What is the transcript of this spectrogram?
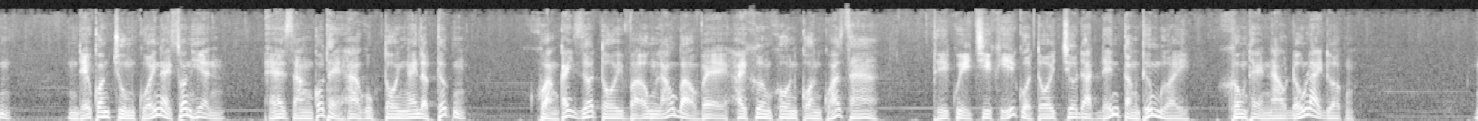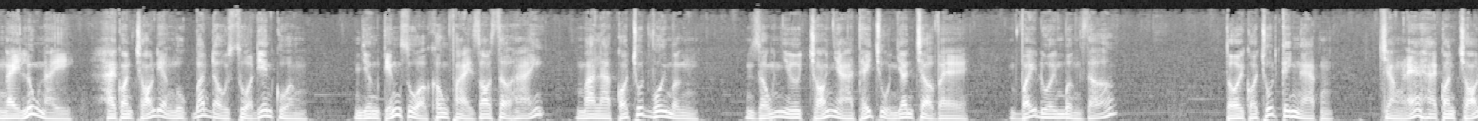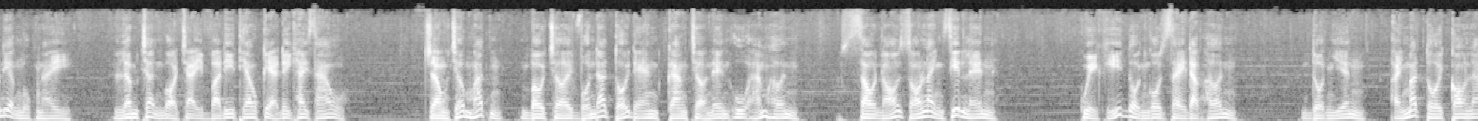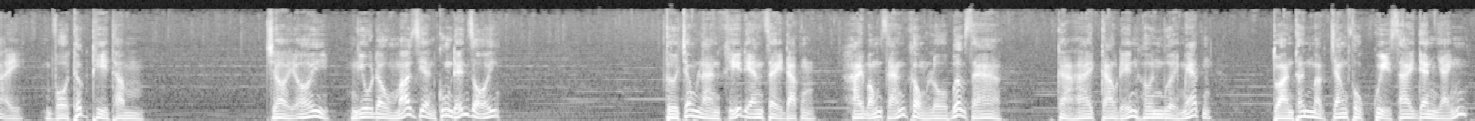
Nếu con trùm cuối này xuất hiện, e rằng có thể hạ gục tôi ngay lập tức. Khoảng cách giữa tôi và ông lão bảo vệ hay Khương Khôn còn quá xa, Thí quỷ chi khí của tôi chưa đạt đến tầng thứ 10, không thể nào đấu lại được. Ngay lúc này, hai con chó địa ngục bắt đầu sủa điên cuồng, nhưng tiếng sủa không phải do sợ hãi, mà là có chút vui mừng, giống như chó nhà thấy chủ nhân trở về, vẫy đuôi mừng rỡ. Tôi có chút kinh ngạc, chẳng lẽ hai con chó địa ngục này lâm trận bỏ chạy và đi theo kẻ địch hay sao? Trong chớp mắt, bầu trời vốn đã tối đen càng trở nên u ám hơn, sau đó gió lạnh giết lên. Quỷ khí đột ngột dày đặc hơn. Đột nhiên, ánh mắt tôi co lại, vô thức thì thầm. Trời ơi, nghiêu đầu mã diện cũng đến rồi. Từ trong làn khí đen dày đặc, hai bóng dáng khổng lồ bước ra. Cả hai cao đến hơn 10 mét, toàn thân mặc trang phục quỷ sai đen nhánh.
